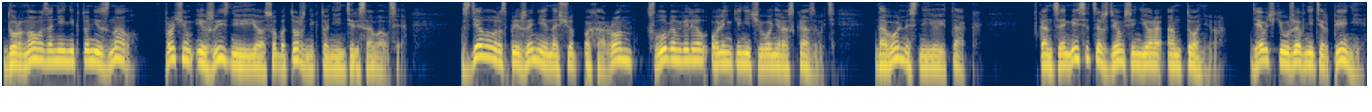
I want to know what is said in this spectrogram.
Дурного за ней никто не знал. Впрочем, и жизнью ее особо тоже никто не интересовался. Сделал распоряжение насчет похорон, слугам велел Оленьке ничего не рассказывать. Довольно с нее и так. В конце месяца ждем сеньора Антонио. Девочки уже в нетерпении.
